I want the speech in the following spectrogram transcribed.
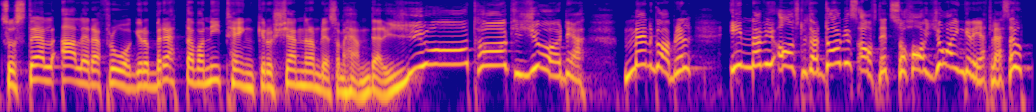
Så ställ alla era frågor och berätta vad ni tänker och känner om det som händer. Ja, tack! Gör det! Men Gabriel, innan vi avslutar dagens avsnitt så har jag en grej att läsa upp.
